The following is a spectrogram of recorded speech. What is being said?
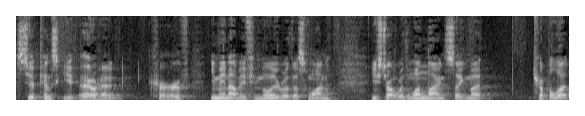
Sierpinski arrowhead curve. You may not be familiar with this one. You start with one line segment, triple it,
